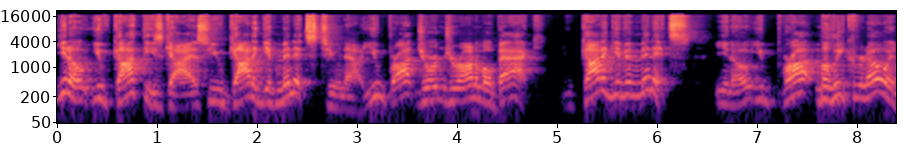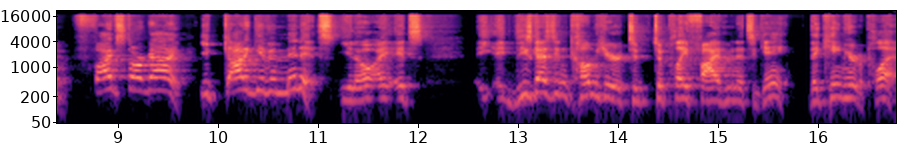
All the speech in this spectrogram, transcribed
you know you've got these guys who you've got to give minutes to now. You brought jordan geronimo back you got to give him minutes you know, you brought Malik Reneau in, five star guy. You got to give him minutes. You know, it's it- these guys didn't come here to to play five minutes a game. They came here to play.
